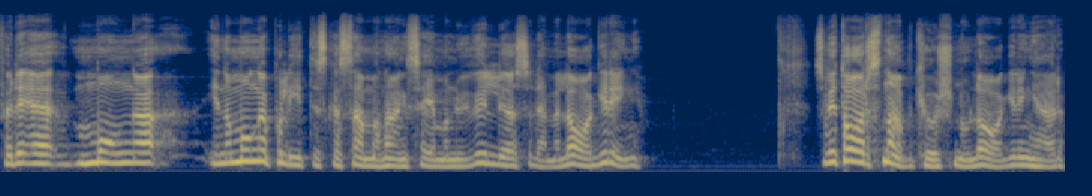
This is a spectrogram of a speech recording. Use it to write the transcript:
För det är många, inom många politiska sammanhang säger man nu vi löser det med lagring. Så vi tar snabbkursen om lagring här.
